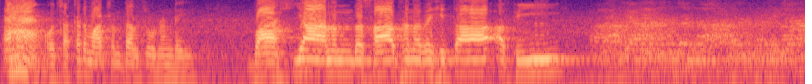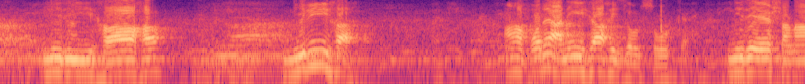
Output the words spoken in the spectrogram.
ఓ చక్కటి మాట అంటారు చూడండి. బాహ్యానంద సాధనరహిత అపి. నిరీహా నిరీహ పోనీ అనీహా ఇస్ ఆల్సో ఓకే నిరేషణా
